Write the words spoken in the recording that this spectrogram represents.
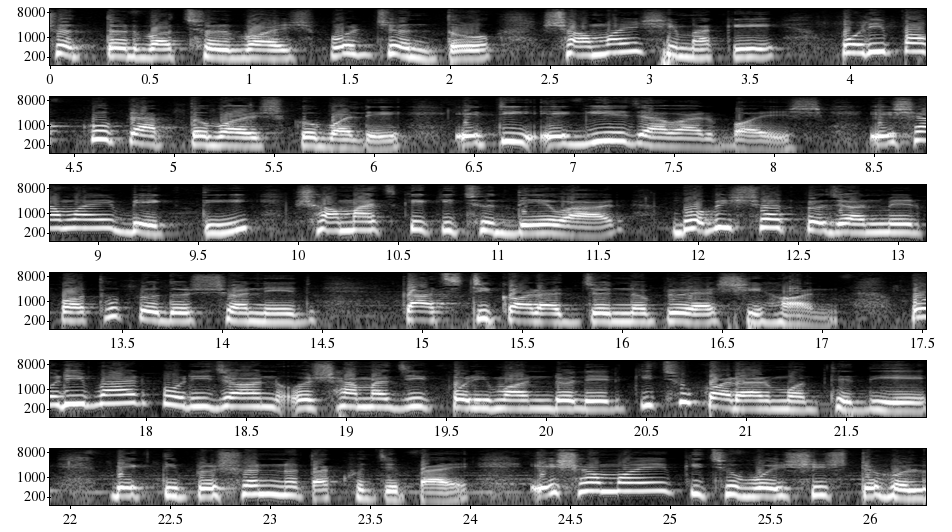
সত্তর বছর বয়স পর্যন্ত সময়সীমাকে পরিপক্ক প্রাপ্তবয়স্ক বলে। এটি এগিয়ে যাওয়ার বয়স। এ সময় ব্যক্তি সমাজকে কিছু দেওয়ার, ভবিষ্যৎ প্রজন্মের পথ প্রদর্শনের কাজটি করার জন্য প্রয়াসী হন। পরিবার, পরিজন ও সামাজিক পরিমণ্ডলের কিছু করার মধ্যে দিয়ে ব্যক্তি প্রসন্নতা খুঁজে পায়। এ সময়ের কিছু বৈশিষ্ট্য হল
